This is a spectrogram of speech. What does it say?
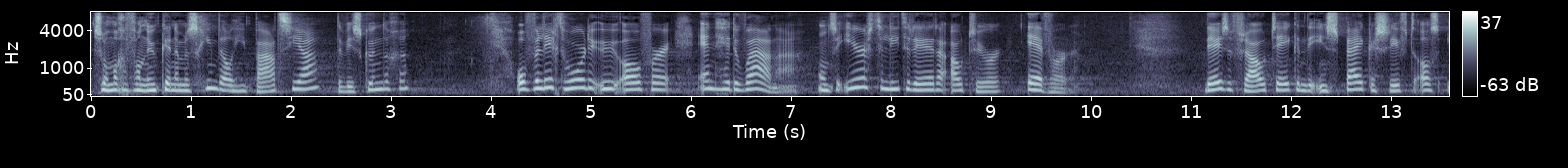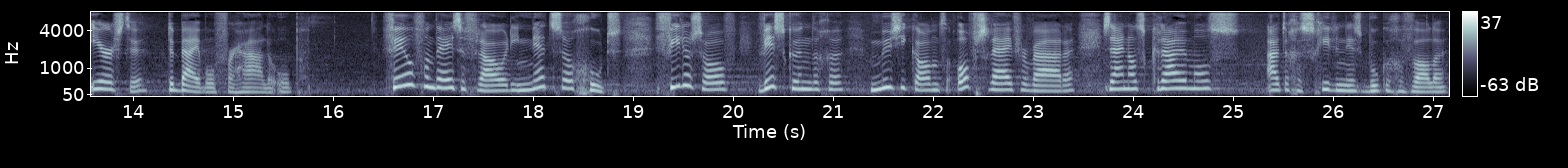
Sommigen van u kennen misschien wel Hypatia, de wiskundige. Of wellicht hoorde u over Enheduana, onze eerste literaire auteur ever. Deze vrouw tekende in spijkerschrift als eerste de Bijbelverhalen op. Veel van deze vrouwen die net zo goed filosoof, wiskundige, muzikant of schrijver waren, zijn als kruimels uit de geschiedenisboeken gevallen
